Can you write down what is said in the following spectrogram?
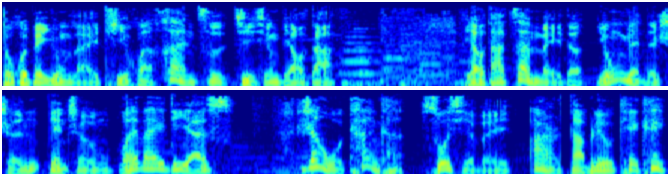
都会被用来替换汉字进行表达。表达赞美的永远的神变成 yyds，让我看看缩写为 rwkk，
